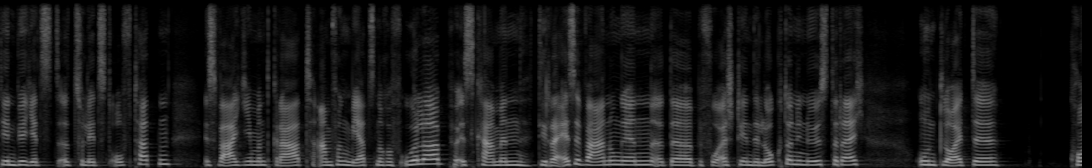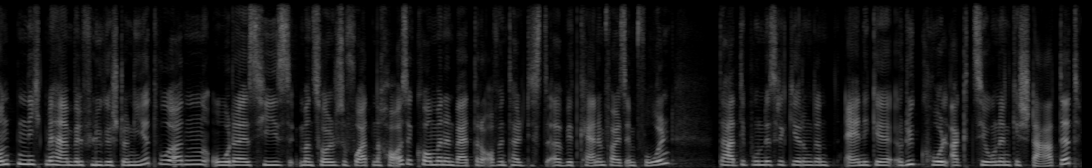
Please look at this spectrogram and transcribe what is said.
den wir jetzt äh, zuletzt oft hatten. Es war jemand gerade Anfang März noch auf Urlaub. Es kamen die Reisewarnungen, äh, der bevorstehende Lockdown in Österreich und Leute konnten nicht mehr heim, weil Flüge storniert wurden oder es hieß, man soll sofort nach Hause kommen, ein weiterer Aufenthalt ist, äh, wird keinemfalls empfohlen. Da hat die Bundesregierung dann einige Rückholaktionen gestartet.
